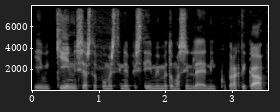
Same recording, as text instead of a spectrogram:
η κίνηση, ας το πούμε, στην επιστήμη με το machine learning, που πρακτικά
